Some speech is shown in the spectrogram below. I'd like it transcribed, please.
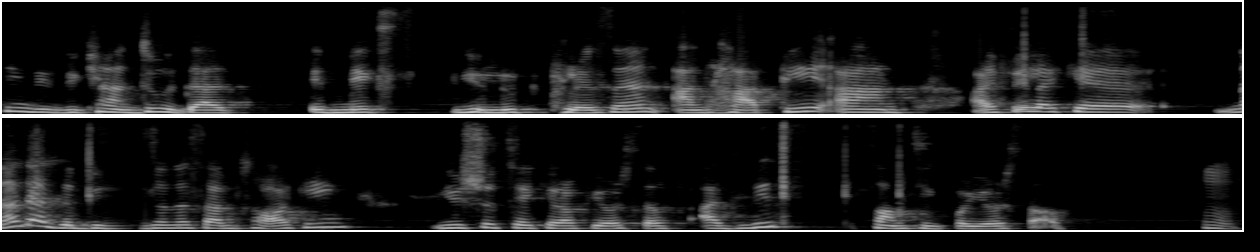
things that you can do that it makes you look pleasant and happy. And i feel like a, uh, not as a business i'm talking you should take care of yourself at least something for yourself. Mm.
